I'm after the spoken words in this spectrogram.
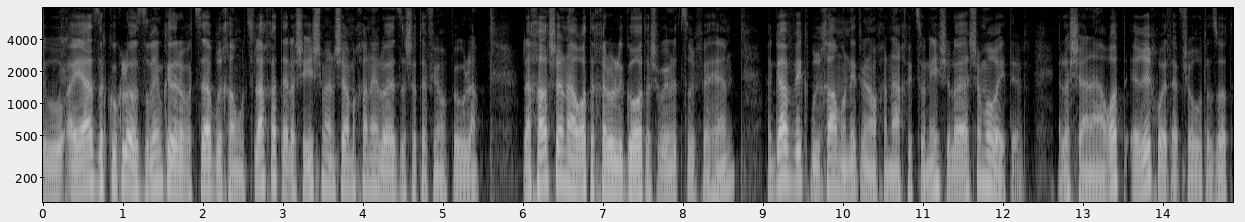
הוא היה זקוק לעוזרים כדי לבצע בריחה מוצלחת, אלא שאיש מאנשי המחנה לא העז לשתף עם הפעולה. לאחר שהנערות החלו לגרור את השבויים לצריפיהם, אגב ויק בריחה המונית מן המחנה החיצוני שלא היה שמור היטב, אלא שהנערות העריכו את האפשרות הזאת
